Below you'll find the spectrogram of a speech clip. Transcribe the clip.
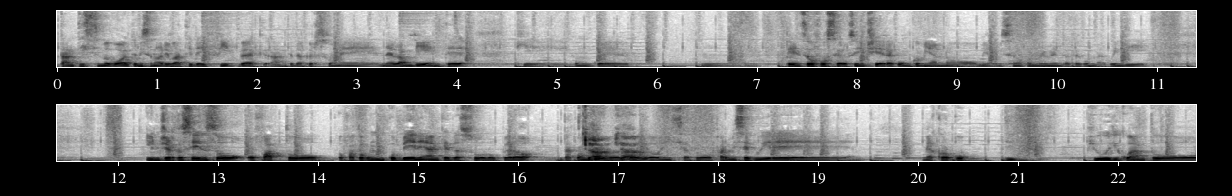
tantissime volte mi sono arrivati dei feedback anche da persone nell'ambiente che comunque mh, penso fossero sincere, comunque mi, hanno, mi, mi sono complimentate con me, quindi in un certo senso ho fatto, ho fatto comunque bene anche da solo, però da quando Chiaro, chiaro. ho iniziato a farmi seguire mi accorgo di- più di quanto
